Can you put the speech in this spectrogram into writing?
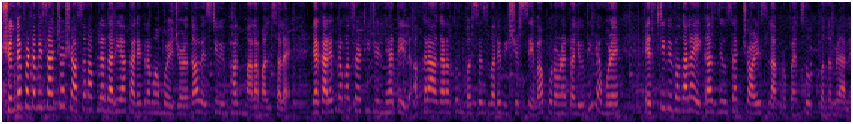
शिंदे फडणवीसांच्या शासन आपल्या दारी या कार्यक्रमामुळे जळगाव एसटी विभाग मालामाल झालाय. या कार्यक्रमासाठी जिल्ह्यातील अकरा आगारातून बसेसद्वारे विशेष सेवा पुरवण्यात आली होती. त्यामुळे एसटी विभागाला एकाच दिवसात चाळीस लाख रुपयांचं उत्पन्न मिळालं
